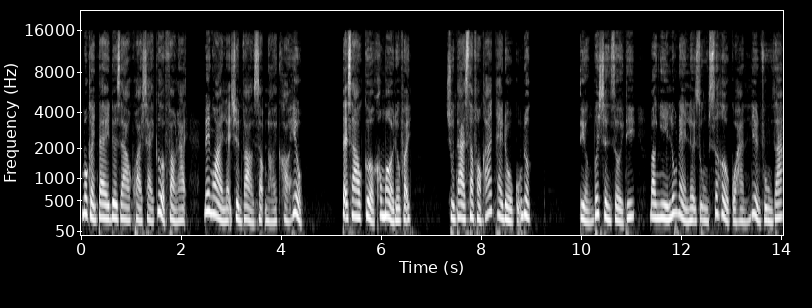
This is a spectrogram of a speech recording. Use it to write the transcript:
Một cánh tay đưa ra khóa trái cửa phòng lại, bên ngoài lại truyền vào giọng nói khó hiểu. Tại sao cửa không mở được vậy? Chúng ta sang phòng khác thay đồ cũng được. Tiếng bước chân rời đi, bà Nhi lúc này lợi dụng sơ hở của hắn liền vùng ra,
